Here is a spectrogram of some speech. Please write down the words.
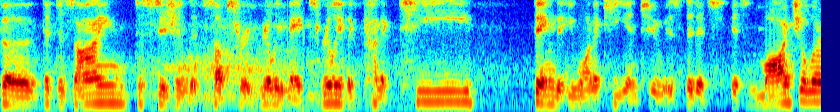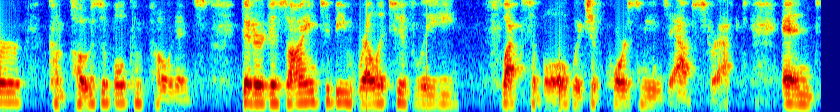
the the design decision that Substrate really makes, really the kind of key thing that you want to key into is that it's it's modular, composable components that are designed to be relatively flexible, which of course means abstract. And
